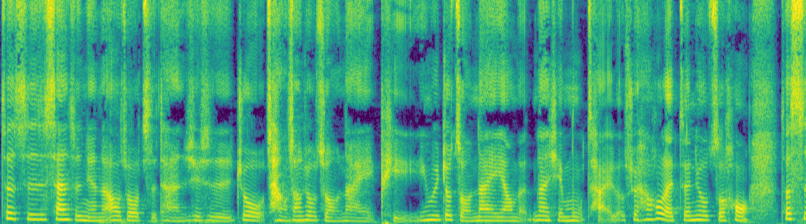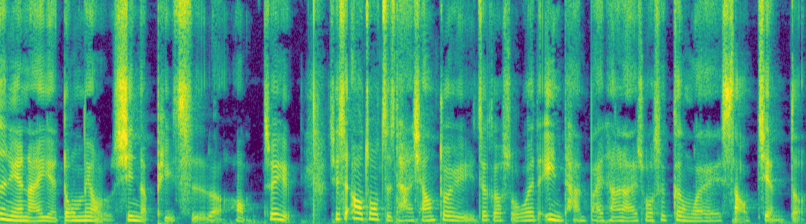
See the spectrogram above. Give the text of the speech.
这支三十年的澳洲紫檀，其实就厂商就只有那一批，因为就只有那一样的那些木材了，所以它后来蒸馏之后，这四年来也都没有新的批次了。哦，所以其实澳洲紫檀相对于这个所谓的硬檀、白檀来说，是更为少见的。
